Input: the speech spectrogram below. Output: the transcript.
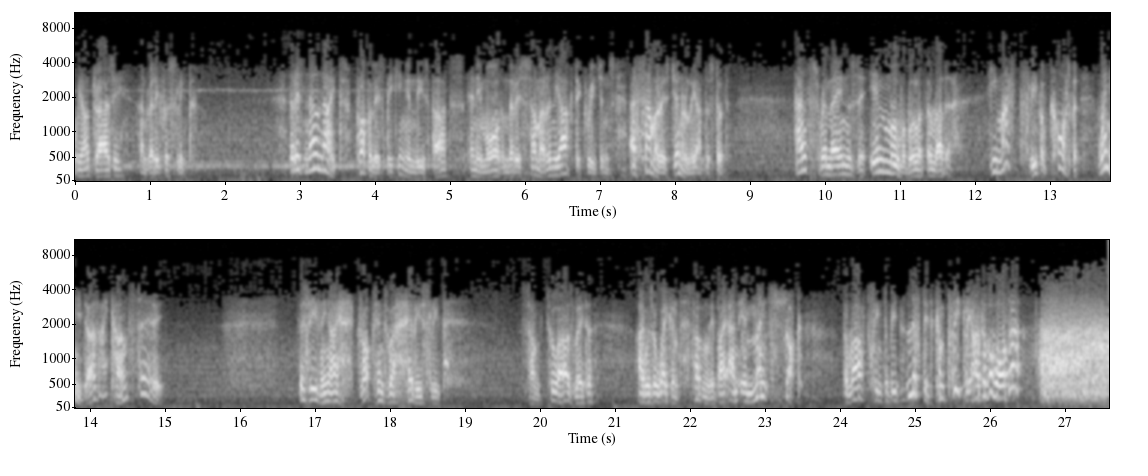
We are drowsy and ready for sleep. There is no night, properly speaking, in these parts, any more than there is summer in the Arctic regions, as summer is generally understood. Hans remains immovable at the rudder. He must sleep, of course, but when he does, I can't say. This evening I dropped into a heavy sleep. Some two hours later, I was awakened suddenly by an immense shock. The raft seemed to be lifted completely out of the water.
